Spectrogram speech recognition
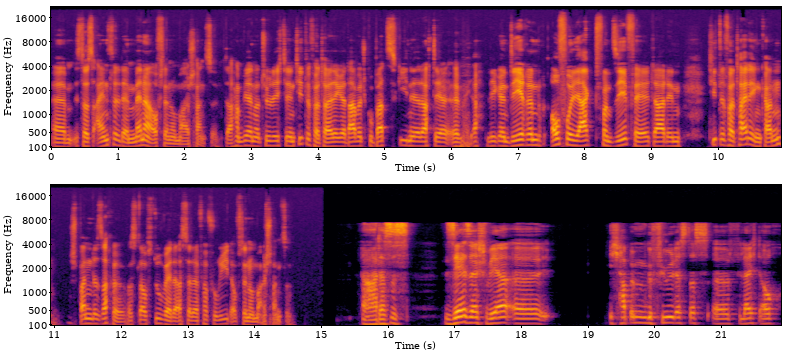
ähm, ist das Einzel der Männer auf der Normalschanze. Da haben wir natürlich den Titelverteidiger David Kubacki, der nach der ähm, ja, legendären Aufholjagd von Seefeld da den Titel verteidigen kann. Spannende Sache. Was glaubst du, wer da ist da der Favorit auf der Normalschanze? Ah, das ist sehr, sehr schwer. Äh, ich habe im Gefühl, dass das äh, vielleicht auch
